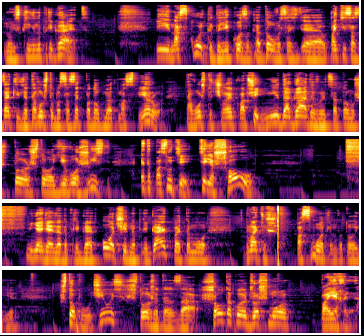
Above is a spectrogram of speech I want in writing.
ну, искренне напрягает. И насколько далеко готовы соз... э, пойти создатели для того, чтобы создать подобную атмосферу, того, что человек вообще не догадывается о том, что, что его жизнь это, по сути, телешоу, меня реально напрягает, очень напрягает, поэтому давайте уж посмотрим в итоге, что получилось, что же это за шоу такое Джош Мо. Поехали!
